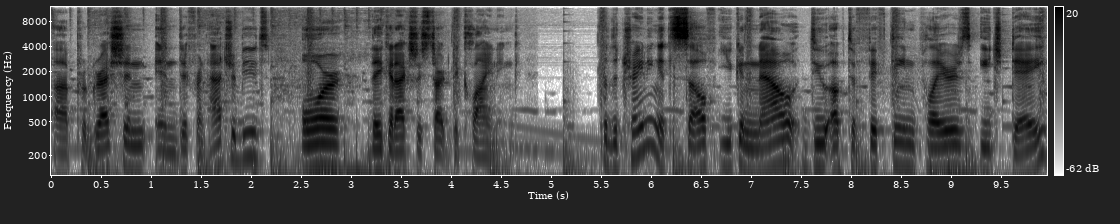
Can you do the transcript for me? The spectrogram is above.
uh, progression in different attributes or they could actually start declining. For the training itself, you can now do up to 15 players each day.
